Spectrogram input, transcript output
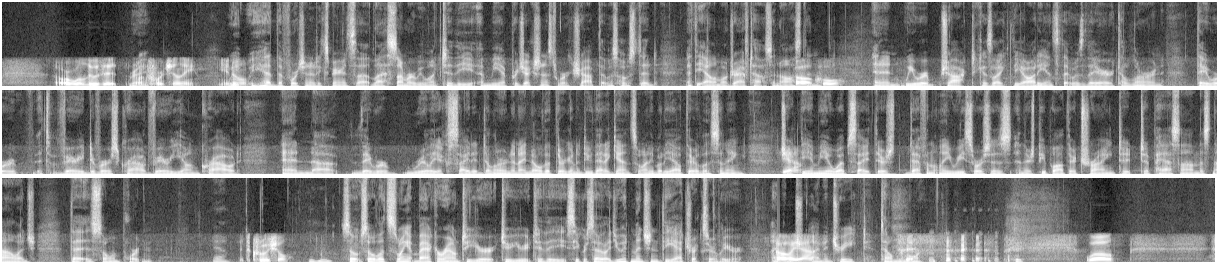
or we'll lose it. Right. Unfortunately, you know. We, we had the fortunate experience uh, last summer. We went to the AMIA projectionist workshop that was hosted at the Alamo Drafthouse in oh, Austin. cool. And we were shocked because, like, the audience that was there to learn, they were, it's a very diverse crowd, very young crowd. And uh, they were really excited to learn. And I know that they're going to do that again. So, anybody out there listening, check Yeah. the AMIA website. There's definitely resources, and there's people out there trying to, to pass on this knowledge that is so important. Yeah. It's crucial. So so let's swing it back around to your to your to the secret satellite. You had mentioned theatrics earlier. I'm Oh, int- yeah. I'm intrigued. Tell me more. Well,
